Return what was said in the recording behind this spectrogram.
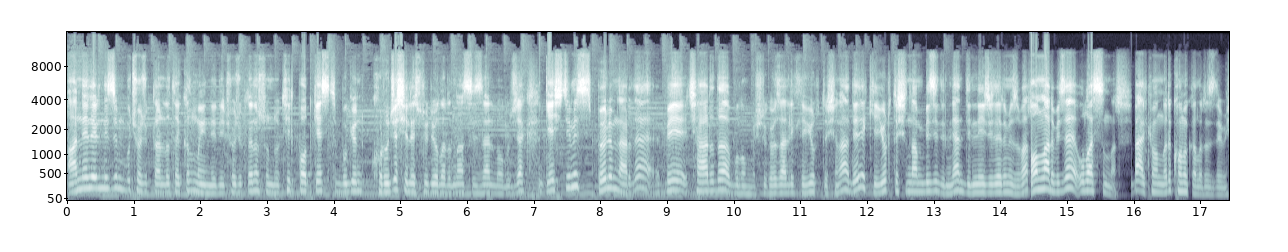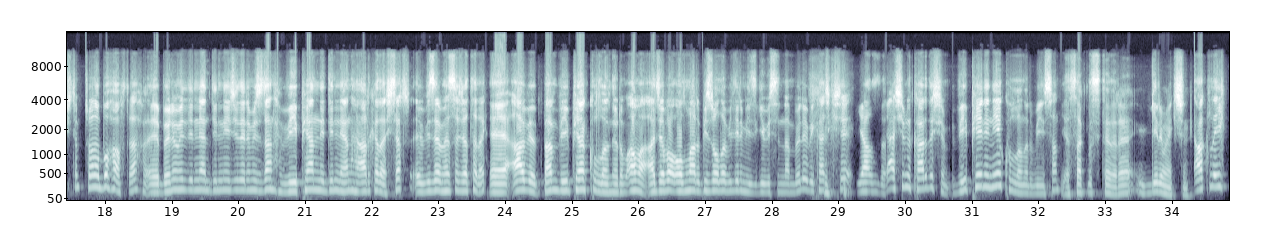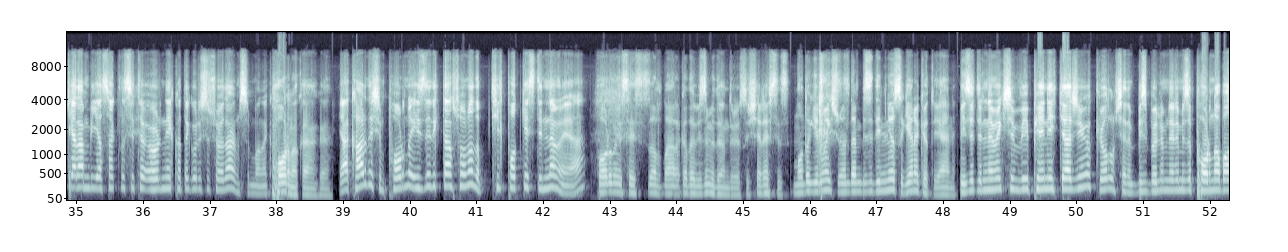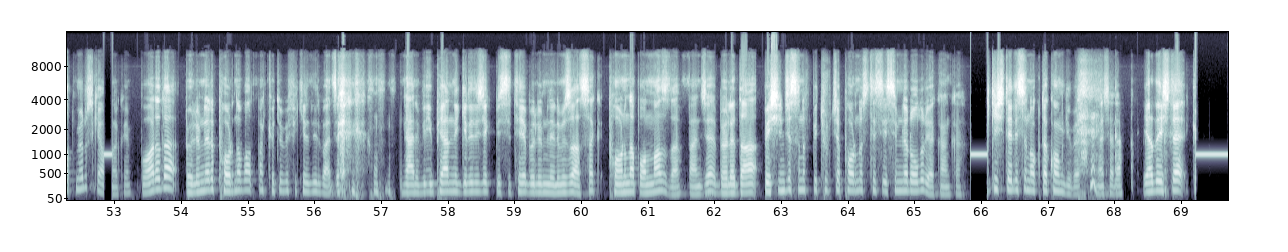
Annelerinizin bu çocuklarla takılmayın dediği çocukların sunduğu Tilt Podcast bugün Kuruca Şile stüdyolarından sizlerle olacak. Geçtiğimiz bölümlerde bir çağrıda bulunmuştuk özellikle yurt dışına. Dedik ki yurt dışından bizi dinleyen dinleyicilerimiz var. Onlar bize ulaşsınlar. Belki onları konuk alırız demiştim. Sonra bu hafta e, bölümü dinleyen dinleyicilerimizden VPN'le dinleyen arkadaşlar e, bize mesaj atarak e, abi ben VPN kullanıyorum ama acaba onlar biz olabilir miyiz gibisinden böyle birkaç kişi yazdı. Ya şimdi kardeşim VPN'i niye kullanır bir insan? Yasaklı sitelere girmek için. Akla ilk gelen bir yasaklı site örneği kategorisi söyler misin bana? kanka? Porno kanka. Ya kardeşim porno izledikten sonra da Tilt Podcast dinleme ya. Pornoyu sessiz alıp arkada bizi mi döndürüyorsun şerefsiz? Moda girmek için önden bizi dinliyorsa gene kötü yani. Bizi dinlemek için VPN'e ihtiyacın yok ki oğlum senin. Biz bölümlerimizi porno batmıyoruz ki amına koyayım. Bu arada bölümleri porno batmak kötü bir fikir değil bence. yani VPN'le girilecek bir siteye bölümlerimizi atsak pornop olmaz da bence böyle daha 5. sınıf bir Türkçe porno sitesi isimleri olur ya kanka. Dikişdelisi.com gibi mesela. ya da işte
